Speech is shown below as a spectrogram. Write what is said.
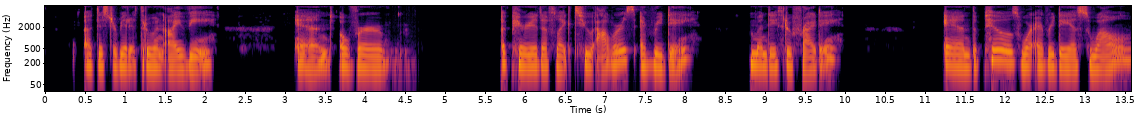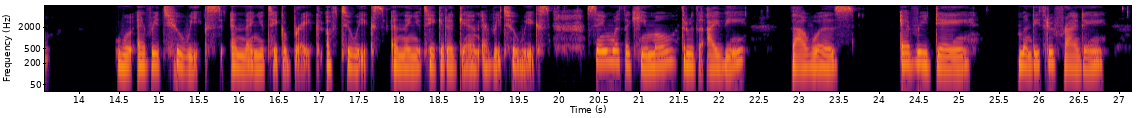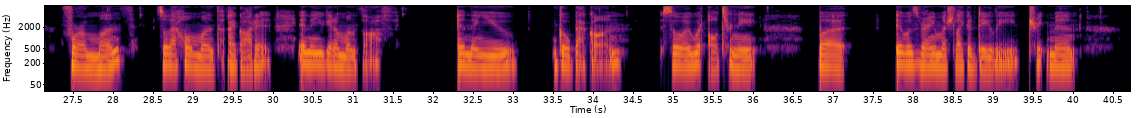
uh, distributed through an IV and over a period of like 2 hours every day Monday through Friday and the pills were every day as well every two weeks and then you take a break of two weeks and then you take it again every two weeks. Same with the chemo through the IV. That was every day, Monday through Friday for a month. So that whole month I got it. And then you get a month off and then you go back on. So it would alternate, but it was very much like a daily treatment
